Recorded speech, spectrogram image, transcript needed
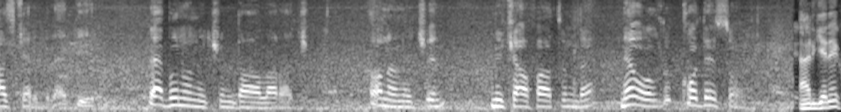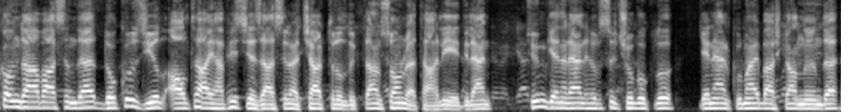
Asker bile değilim. Ve bunun için dağlara çıktım. Onun için mükafatımda ne oldu? Kodes oldu. Ergenekon davasında 9 yıl 6 ay hapis cezasına çarptırıldıktan sonra tahliye edilen tüm General Hıfzı Çubuklu Genelkurmay Başkanlığında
